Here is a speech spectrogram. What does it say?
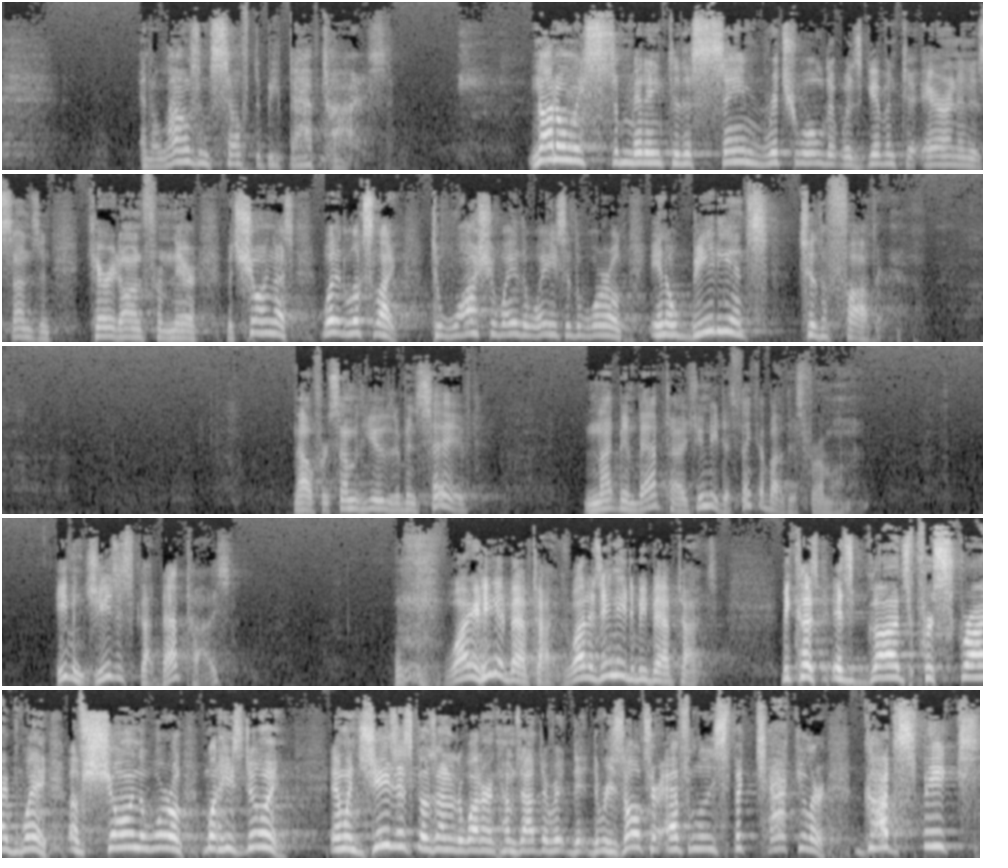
and allows himself to be baptized. Not only submitting to the same ritual that was given to Aaron and his sons and carried on from there, but showing us what it looks like to wash away the ways of the world in obedience to the Father. Now, for some of you that have been saved, not been baptized, you need to think about this for a moment. Even Jesus got baptized. Why did he get baptized? Why does he need to be baptized? Because it's God's prescribed way of showing the world what he's doing. And when Jesus goes under the water and comes out, the, the, the results are absolutely spectacular. God speaks.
